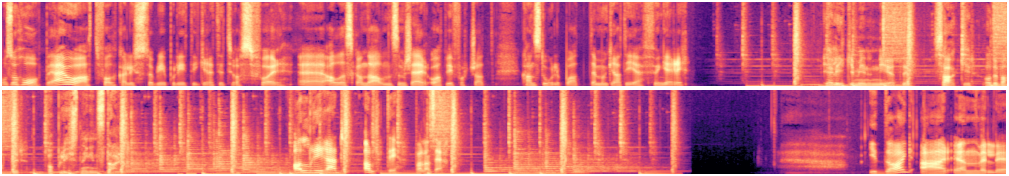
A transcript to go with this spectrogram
Og så håper jeg jo at folk har lyst til å bli politikere til tross for eh, alle skandalene som skjer, og at vi fortsatt kan stole på at demokratiet fungerer. Jeg liker mine nyheter, saker og debatter opplysningens dag. Aldri redd, alltid balansert. I dag er en veldig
